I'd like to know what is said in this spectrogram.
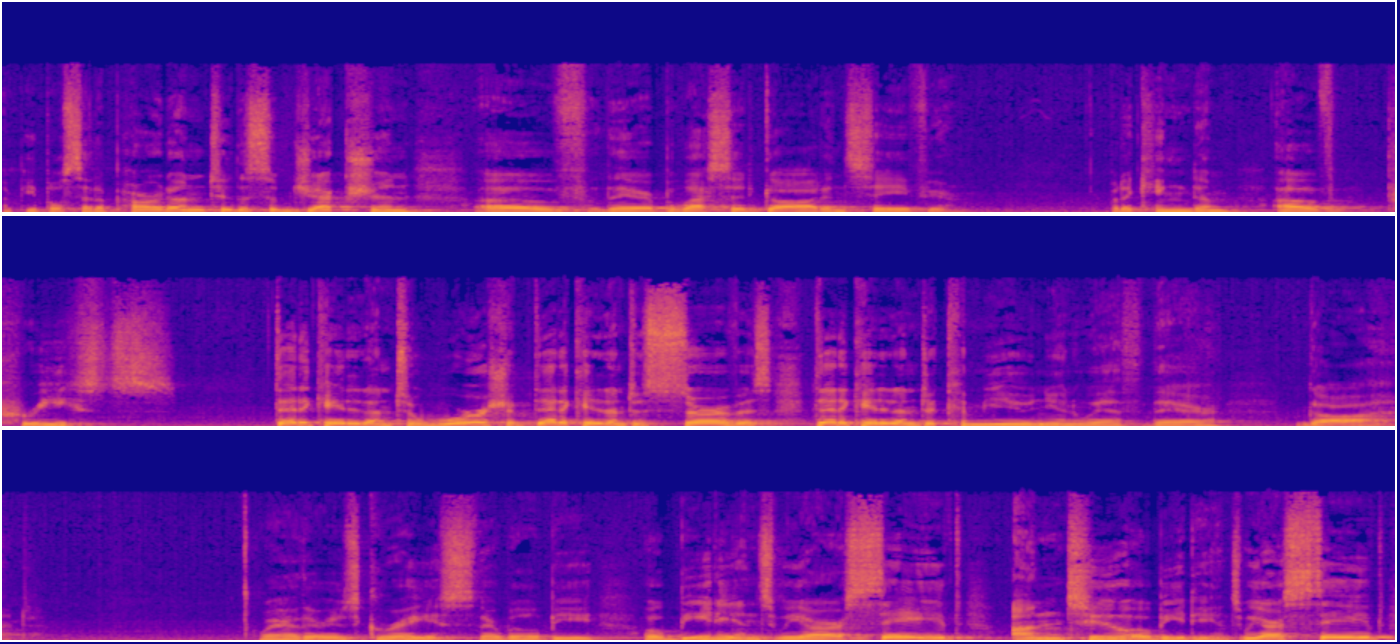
a people set apart unto the subjection of their blessed God and Savior, but a kingdom of priests, dedicated unto worship, dedicated unto service, dedicated unto communion with their God. Where there is grace, there will be obedience. We are saved unto obedience. We are saved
